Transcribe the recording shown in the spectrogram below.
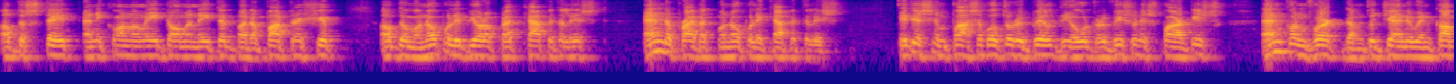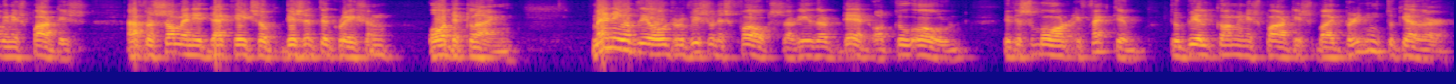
of the state and economy dominated by the partnership of the monopoly bureaucrat capitalist and the private monopoly capitalist. It is impossible to rebuild the old revisionist parties and convert them to genuine communist parties after so many decades of disintegration or decline. Many of the old revisionist folks are either dead or too old. It is more effective to build communist parties by bringing together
